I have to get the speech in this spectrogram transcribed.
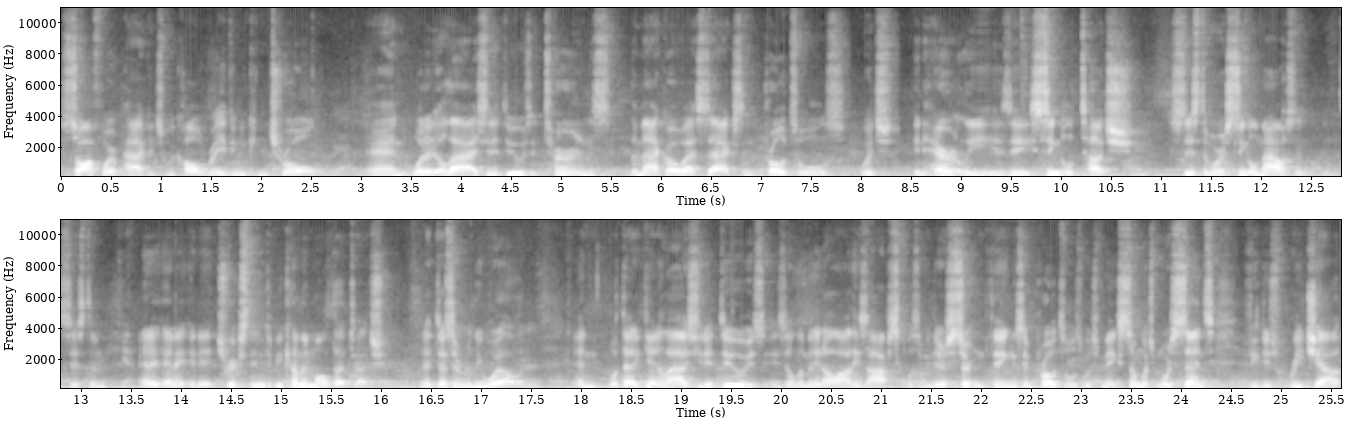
software package we call Raven Control. And what it allows you to do is it turns the Mac OS X and Pro Tools, which inherently is a single touch system or a single mouse system, Yeah. and, it, and, it, and it tricks it into becoming multi-touch. And it does it really well. And, and what that again allows you to do is, is eliminate a lot of these obstacles. I mean, there's certain things in Pro Tools which make so much more sense if you just reach out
